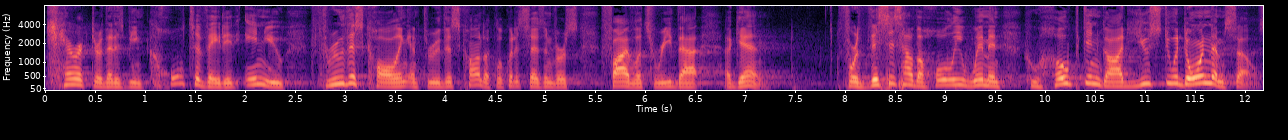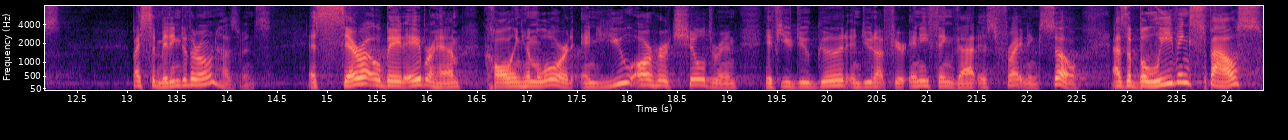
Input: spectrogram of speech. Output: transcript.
character that is being cultivated in you through this calling and through this conduct. Look what it says in verse 5. Let's read that again. For this is how the holy women who hoped in God used to adorn themselves by submitting to their own husbands as Sarah obeyed Abraham, calling him Lord, and you are her children if you do good and do not fear anything that is frightening. So, as a believing spouse,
